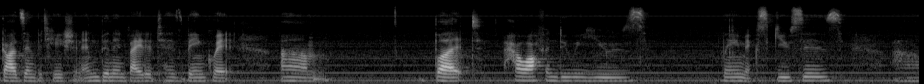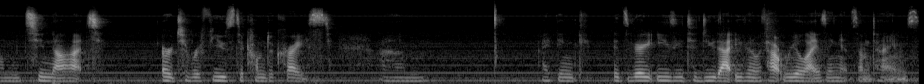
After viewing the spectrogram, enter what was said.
God's invitation and been invited to His banquet. Um, but how often do we use lame excuses um, to not or to refuse to come to Christ. Um, I think it's very easy to do that even without realizing it sometimes.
